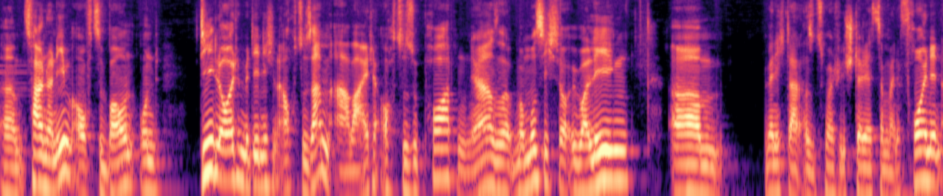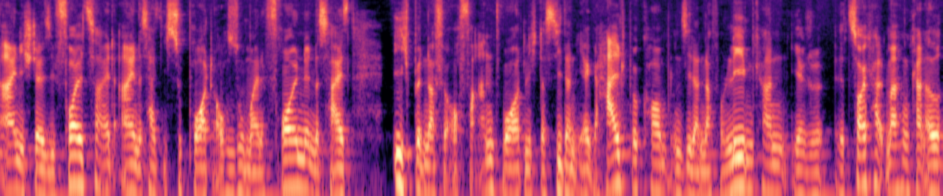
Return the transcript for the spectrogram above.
äh, zwei Unternehmen aufzubauen und die Leute, mit denen ich dann auch zusammenarbeite, auch zu supporten. Ja? Also man muss sich so überlegen, ähm, wenn ich dann, also zum Beispiel, ich stelle jetzt dann meine Freundin ein, ich stelle sie Vollzeit ein, das heißt, ich supporte auch so meine Freundin, das heißt, ich bin dafür auch verantwortlich, dass sie dann ihr Gehalt bekommt und sie dann davon leben kann, ihre, ihr Zeug halt machen kann. Also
